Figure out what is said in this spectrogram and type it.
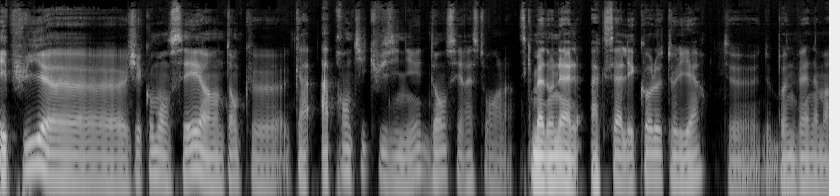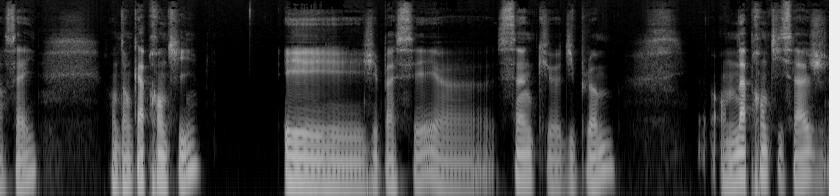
Et puis, euh, j'ai commencé en tant qu'apprenti cuisinier dans ces restaurants-là. Ce qui m'a donné accès à l'école hôtelière de, de Bonneveine à Marseille en tant qu'apprenti. Et j'ai passé euh, cinq diplômes en apprentissage.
